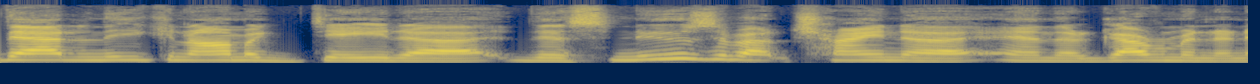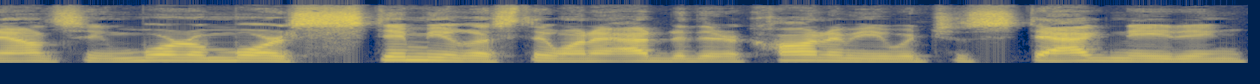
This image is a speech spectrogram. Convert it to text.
that in the economic data, this news about China and their government announcing more and more stimulus they want to add to their economy, which is stagnating.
